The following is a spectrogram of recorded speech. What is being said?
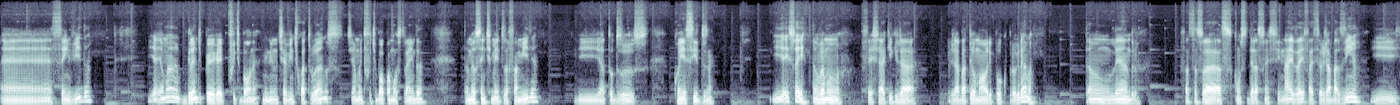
é, sem vida. E aí é uma grande perda aí pro futebol, né? O menino tinha 24 anos, tinha muito futebol para mostrar ainda. Então, meus sentimentos à família e a todos os conhecidos, né? E é isso aí. Então vamos fechar aqui que já já bateu uma hora e pouco o programa. Então, Leandro, faça suas considerações finais aí, faz seu jabazinho e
